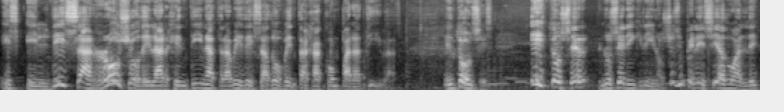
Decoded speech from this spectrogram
es el desarrollo de la Argentina a través de esas dos ventajas comparativas. Entonces, esto es ser, no ser inquilino. Yo siempre le decía a Dualde,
